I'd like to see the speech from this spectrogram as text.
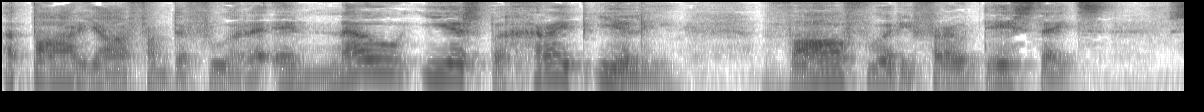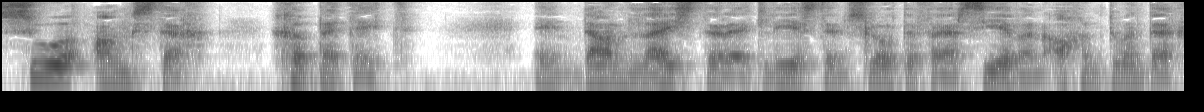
'n paar jaar van tevore. En nou eers begryp Eli waarvoor die vrou destyds so angstig gebid het. En dan luister ek lees ten slotte vers 7 en 28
